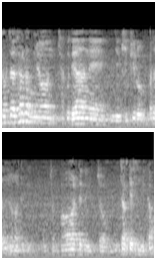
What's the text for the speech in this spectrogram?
각자 살다 보면 자꾸 내 안에 이제 깊이로 빠져들어갈 때도 있죠. 방황할 때도 있죠. 있지 않겠습니까?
